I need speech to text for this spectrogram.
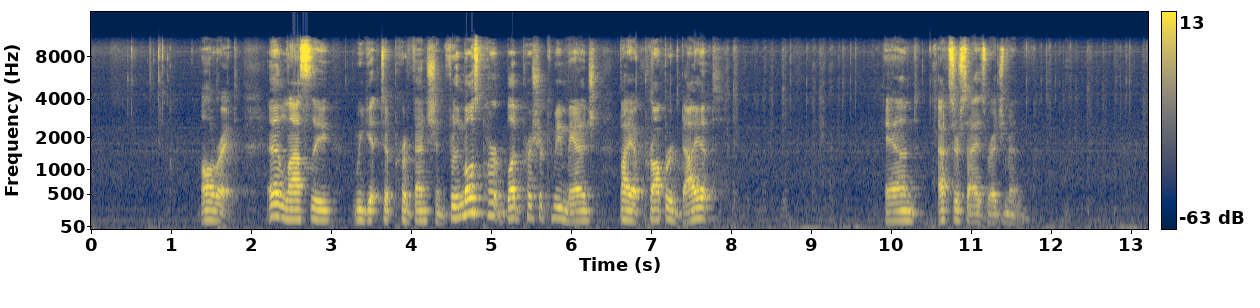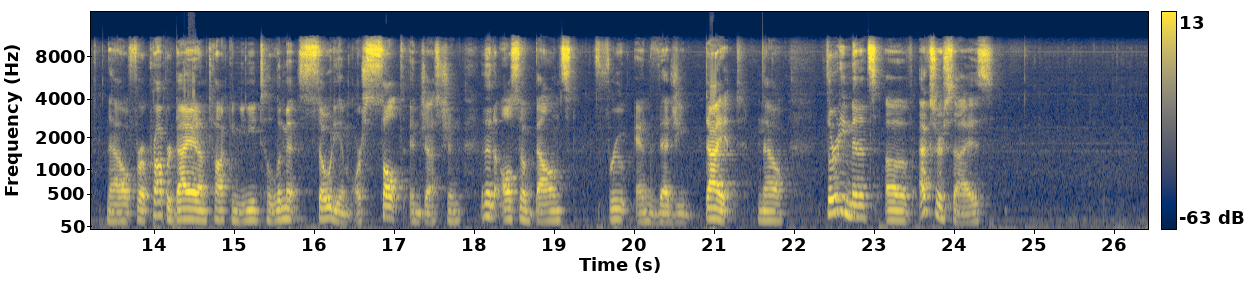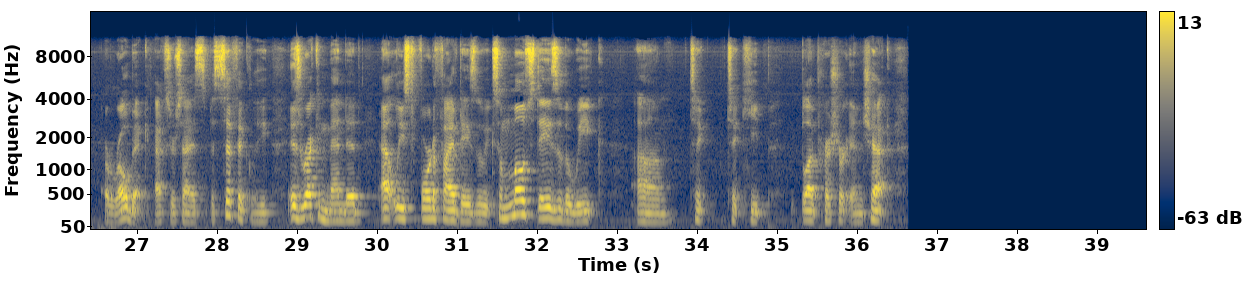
All right, and then lastly, we get to prevention. For the most part, blood pressure can be managed by a proper diet and exercise regimen. Now, for a proper diet, I'm talking you need to limit sodium or salt ingestion, and then also balanced fruit and veggie diet. Now, 30 minutes of exercise aerobic exercise specifically is recommended at least four to five days a week. So most days of the week um, to to keep blood pressure in check.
